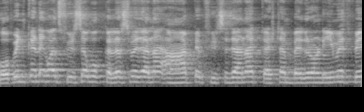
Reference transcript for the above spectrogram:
ओपन करने के बाद फिर से वो कलर्स पे जाना है, यहाँ पे फिर से जाना है कस्टम बैकग्राउंड इमेज पे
